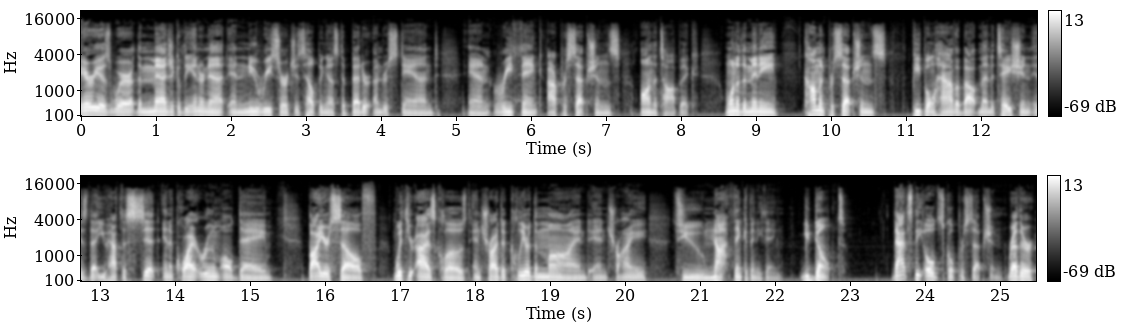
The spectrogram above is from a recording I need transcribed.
areas where the magic of the internet and new research is helping us to better understand and rethink our perceptions on the topic. One of the many common perceptions people have about meditation is that you have to sit in a quiet room all day by yourself with your eyes closed and try to clear the mind and try to not think of anything. You don't. That's the old school perception. Rather,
